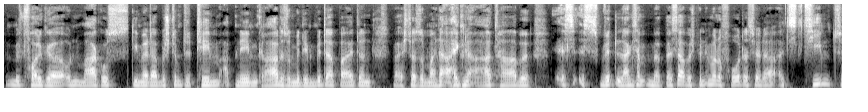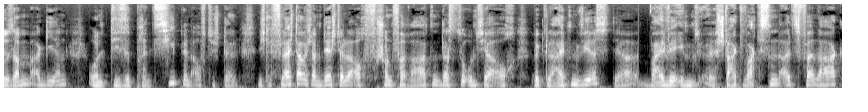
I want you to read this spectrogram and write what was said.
mit Volker und Markus die mir da bestimmte Themen abnehmen, gerade so mit den Mitarbeitern, weil ich da so meine eigene Art habe. Es, es wird langsam immer besser, aber ich bin immer noch froh, dass wir da als Team zusammen agieren und diese Prinzipien aufzustellen. Ich, vielleicht darf ich an der Stelle auch schon verraten, dass du uns ja auch begleiten wirst, ja, weil wir eben äh, stark wachsen als Verlag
